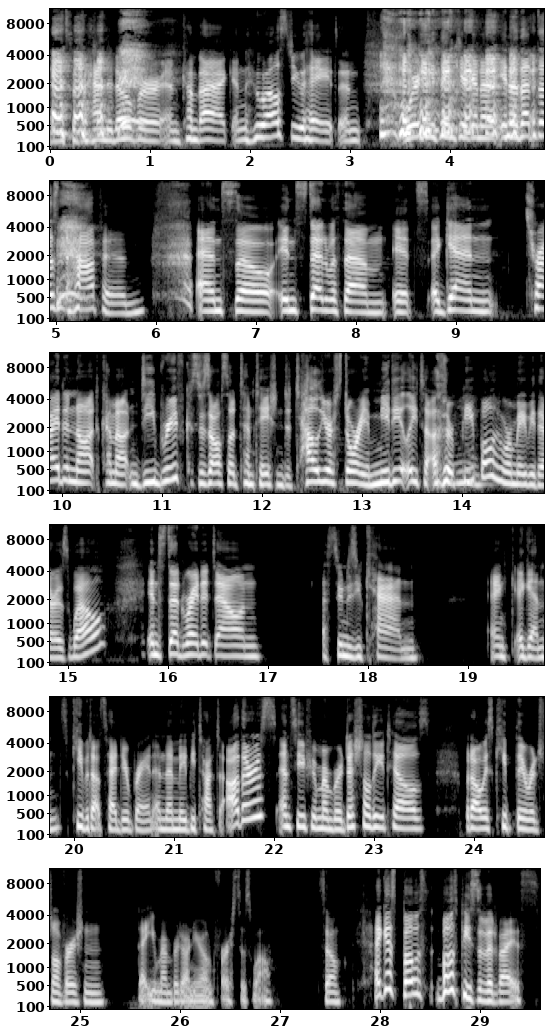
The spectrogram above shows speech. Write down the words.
And sort of hand it over and come back. And who else do you hate? And where do you think you're going to, you know, that doesn't happen. And so instead with them, it's again, try to not come out and debrief because there's also a temptation to tell your story immediately to other mm. people who are maybe there as well. Instead, write it down as soon as you can and again keep it outside your brain and then maybe talk to others and see if you remember additional details but always keep the original version that you remembered on your own first as well. So i guess both both pieces of advice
